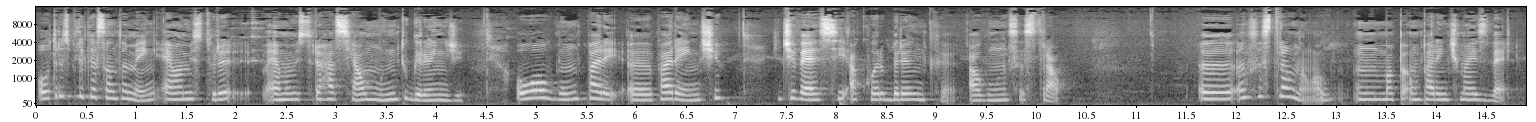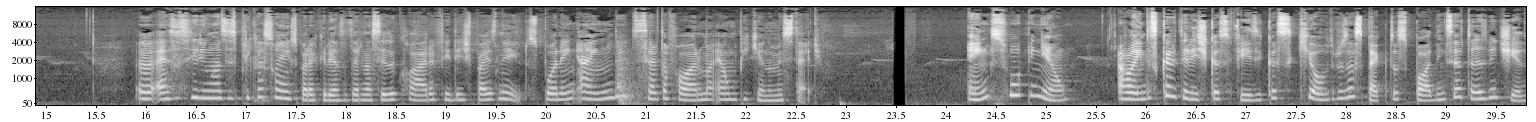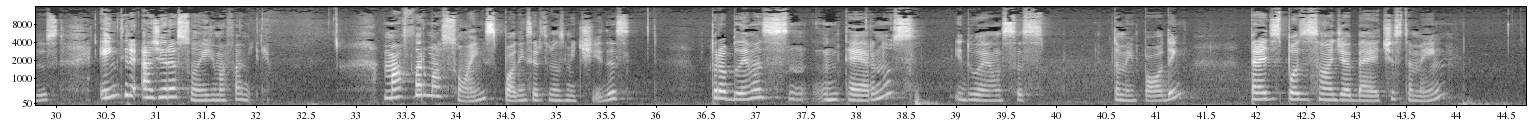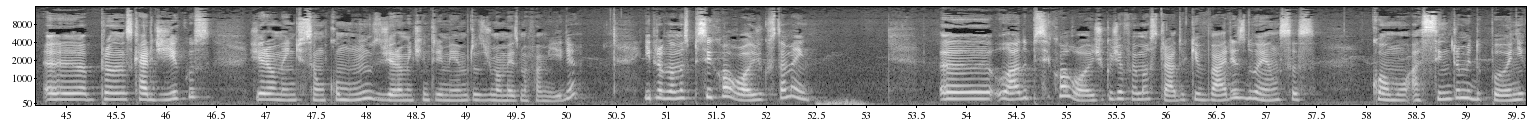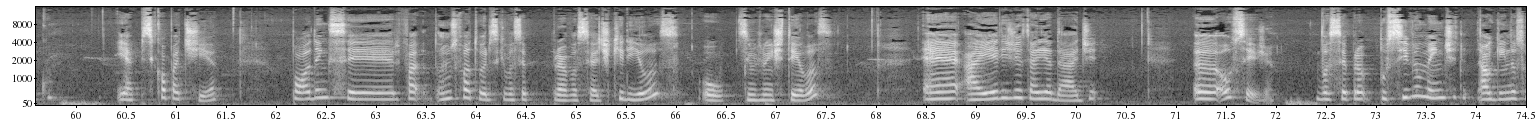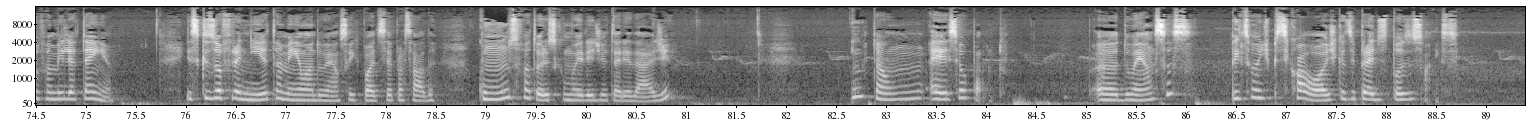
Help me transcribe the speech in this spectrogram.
Outra explicação também é uma mistura, é uma mistura racial muito grande, ou algum pare, uh, parente que tivesse a cor branca, algum ancestral. Uh, ancestral não, uma, um parente mais velho. Uh, essas seriam as explicações para a criança ter nascido clara, filha de pais negros, porém, ainda de certa forma, é um pequeno mistério. Em sua opinião, além das características físicas, que outros aspectos podem ser transmitidos entre as gerações de uma família? Malformações podem ser transmitidas, problemas internos e doenças também podem, predisposição a diabetes também, uh, problemas cardíacos geralmente são comuns, geralmente entre membros de uma mesma família, e problemas psicológicos também. Uh, o lado psicológico já foi mostrado que várias doenças, como a síndrome do pânico e a psicopatia, podem ser um dos fatores que você para você adquiri-las ou simplesmente tê-las é a hereditariedade, uh, ou seja, você possivelmente alguém da sua família tenha. Esquizofrenia também é uma doença que pode ser passada com dos fatores como hereditariedade. Então, esse é o ponto. Uh, doenças, principalmente psicológicas e predisposições.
